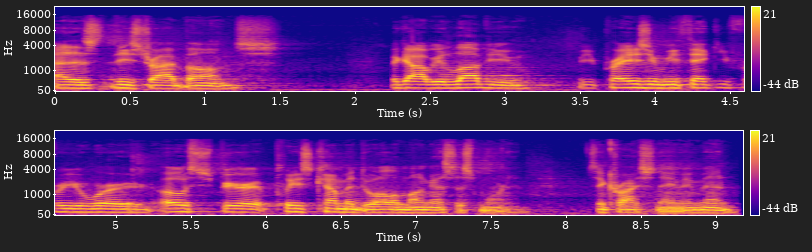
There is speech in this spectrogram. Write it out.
as these dry bones. But God, we love you. We praise you. We thank you for your word. Oh, Spirit, please come and dwell among us this morning. It's in Christ's name, amen.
